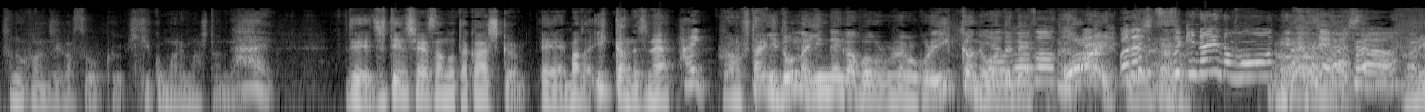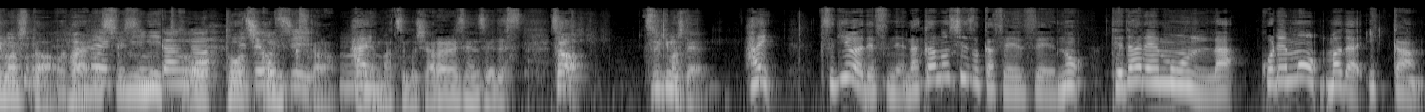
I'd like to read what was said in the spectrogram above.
その感じがすごく引き込まれましたね、はい。で自転車屋さんの高橋君、えーまだ一巻ですね。はい。あの二人にどんな因縁がこれこれ一巻で終わってて。おいえ私続きないのもうってなっちゃいました。なりました。おはい。楽しみにトーチコ。ミックスから、はい。えー松虫あられ先生です。さあ続きまして。はい。次はですね、中野静香先生の手だれもんら。これもまだ一巻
